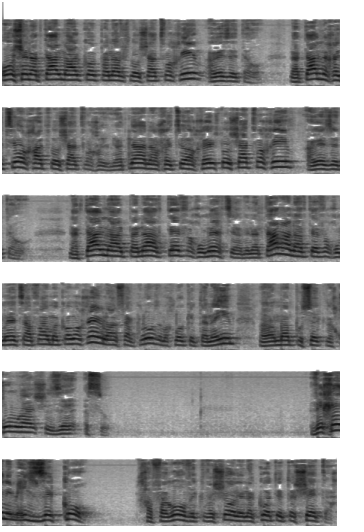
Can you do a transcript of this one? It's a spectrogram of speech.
או שנטל מעל כל פניו שלושה טפחים, הרי זה טהור. נטל מחציו אחד שלושה טפחים, נתנה על חציו אחר שלושה טפחים, הרי זה טהור. נטל מעל פניו טפח ומחצה ונטל עליו טפח ומחצה עפר במקום אחר, לא עשה כלום, זה מחלוקת תנאים, והרמב"ם פוסק לחומרה שזה אסור. וכן אם עיזקו חפרו וכבשו לנקות את השטח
